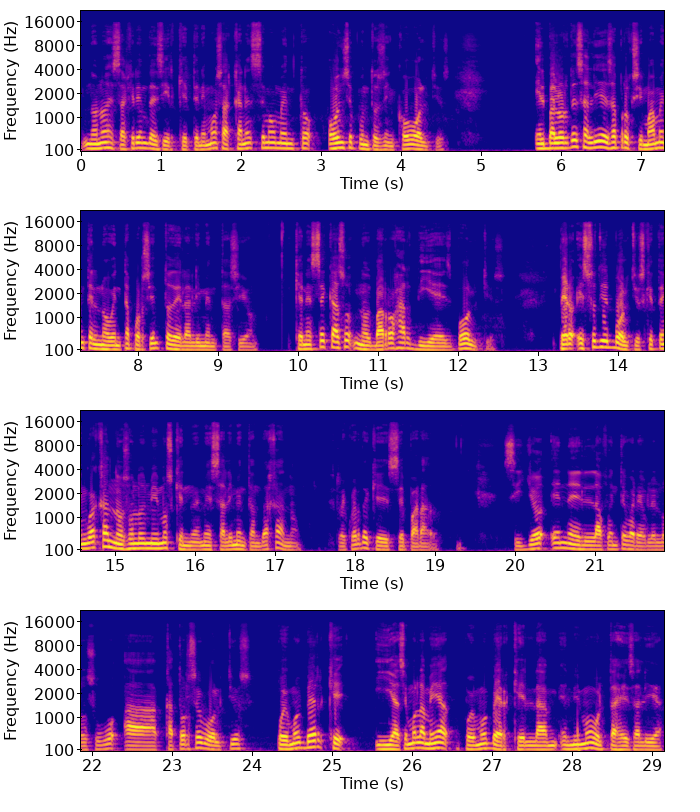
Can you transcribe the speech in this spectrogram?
no nos está queriendo decir que tenemos acá en este momento 11.5 voltios. El valor de salida es aproximadamente el 90% de la alimentación, que en este caso nos va a arrojar 10 voltios. Pero estos 10 voltios que tengo acá no son los mismos que me está alimentando acá, no. Recuerda que es separado. Si yo en la fuente variable lo subo a 14 voltios, podemos ver que y hacemos la medida, podemos ver que el mismo voltaje de salida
